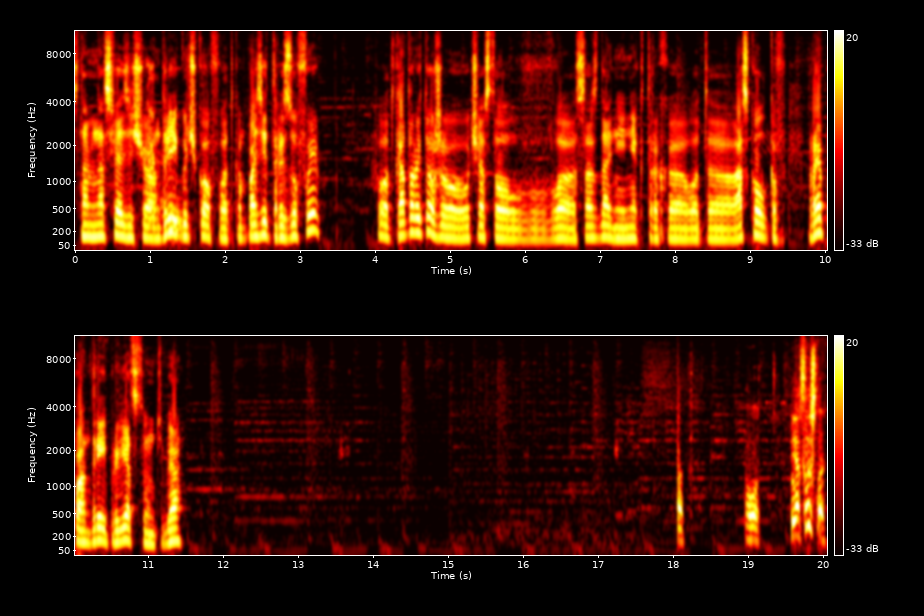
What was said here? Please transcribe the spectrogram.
С нами на связи еще Андрей Гучков, вот композитор из Уфы, вот, который тоже участвовал в создании некоторых э, вот э, осколков рэпа. Андрей, приветствуем тебя. Вот. Меня слышно?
